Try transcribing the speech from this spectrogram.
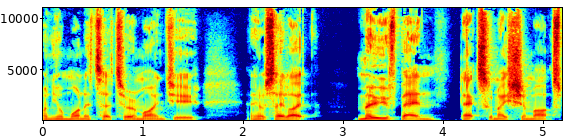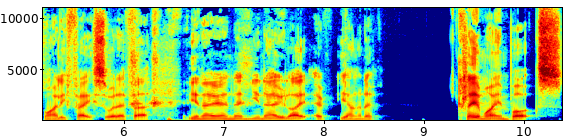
on your monitor to remind you, and it'll say like "Move, Ben!" exclamation mark smiley face or whatever, you know, and then you know like yeah I'm gonna clear my inbox,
